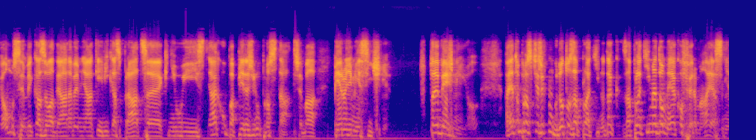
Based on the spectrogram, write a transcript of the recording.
Jo, musím vykazovat, já nevím, nějaký výkaz práce, knihu jíst, nějakou papíreřinu prostá, třeba pět hodin měsíčně. To je běžný, jo. A je to prostě, řeknu, kdo to zaplatí. No tak zaplatíme to my jako firma, jasně,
